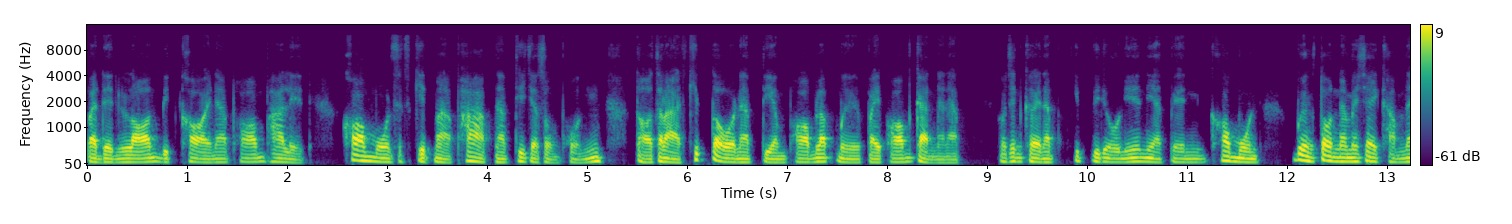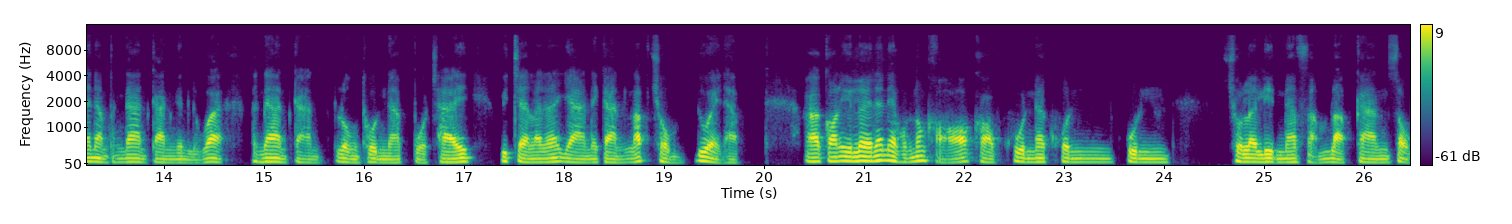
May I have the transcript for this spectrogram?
ประเด็นร้อน Bitcoin นะพร้อมพาเลทข้อมูลเศรษฐกิจมาภาพนะครับที่จะส่งผลต่อตลาดคริปโตนะครับเตรียมพร้อมรับมือไปพร้อมกันนะครับเพราะเช่นเคยนะคลิปวิดีโอนี้เนี่ยเป็นข้อมูล เบื้องต้นนะไม่ใช่คำแนะนำทางด้านการเงิน หรือว่าทางด้านการลงทุนนะโปรดใช้วิจารณญาณในการรับชมด้วยนะครับก่อนอื่นเลยนะเนี่ยผมต้องขอขอบคุณนะคนคุณชลลินนะสำหรับการส่ง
